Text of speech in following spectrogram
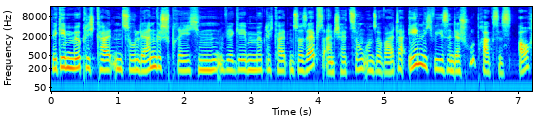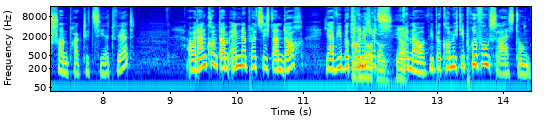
Wir geben Möglichkeiten zu Lerngesprächen, wir geben Möglichkeiten zur Selbsteinschätzung und so weiter, ähnlich wie es in der Schulpraxis auch schon praktiziert wird. Aber dann kommt am Ende plötzlich dann doch, ja, wie bekomme ich jetzt, ja. genau, wie bekomme ich die Prüfungsleistung?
